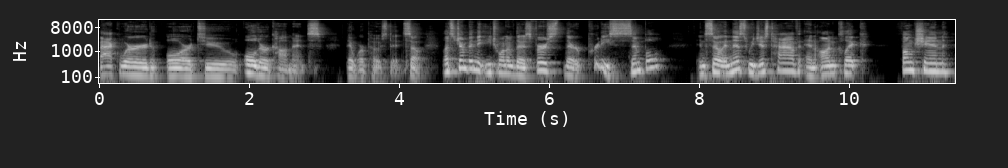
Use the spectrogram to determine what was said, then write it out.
backward or to older comments that were posted. So let's jump into each one of those first. They're pretty simple. And so in this, we just have an on click function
